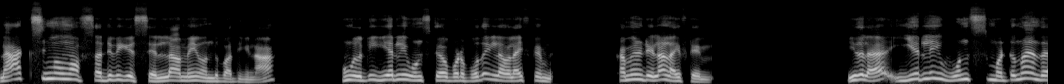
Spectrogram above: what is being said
மேக்ஸிமம் ஆஃப் சர்டிஃபிகேட்ஸ் எல்லாமே வந்து பார்த்தீங்கன்னா உங்களுக்கு இயர்லி ஒன்ஸ் தேவைப்பட போது இல்லை லைஃப் டைம் கம்யூனிட்டிலாம் லைஃப் டைம் இதில் இயர்லி ஒன்ஸ் மட்டும்தான் இந்த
